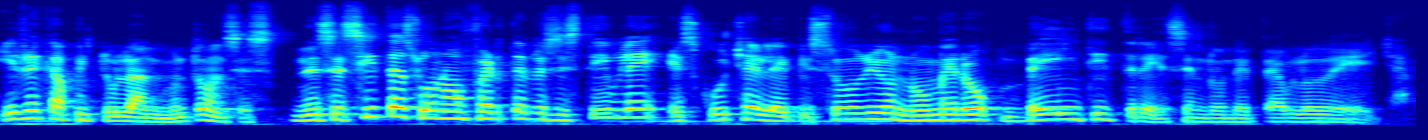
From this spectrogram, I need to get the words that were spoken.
Y recapitulando, entonces, necesitas una oferta irresistible, escucha el episodio número 23 en donde te hablo de ella.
